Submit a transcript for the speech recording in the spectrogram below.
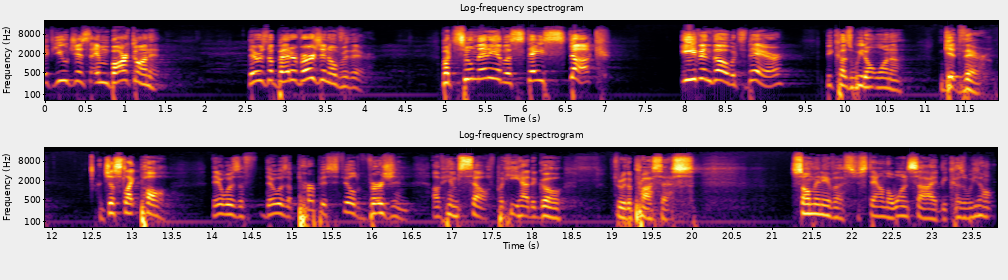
if you just embark on it. There is a better version over there. But too many of us stay stuck, even though it's there, because we don't want to get there. Just like Paul, there was a, there was a purpose filled version of himself, but he had to go through the process. So many of us just stay on the one side because we don't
